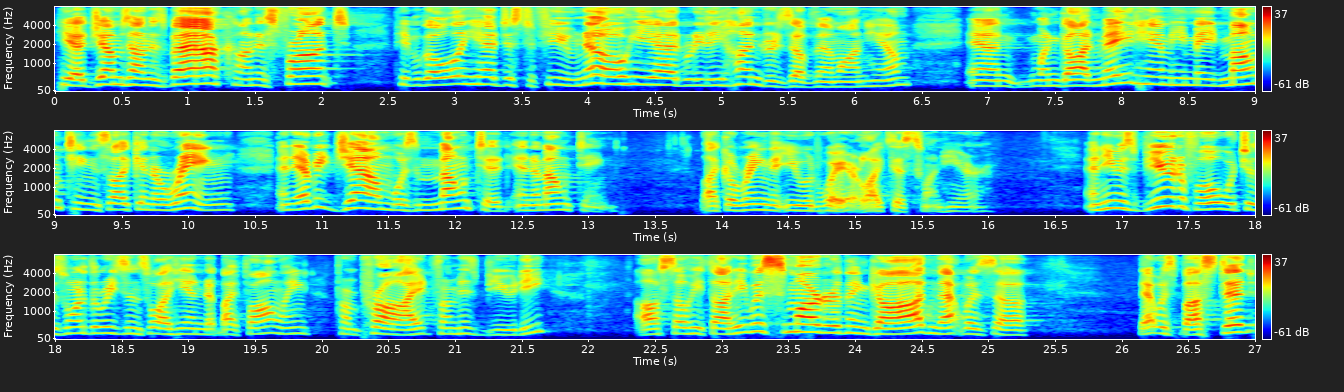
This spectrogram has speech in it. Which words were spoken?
He had gems on his back, on his front. People go, well, he had just a few. No, he had really hundreds of them on him. And when God made him, he made mountings like in a ring, and every gem was mounted in a mounting, like a ring that you would wear, like this one here. And he was beautiful, which is one of the reasons why he ended up by falling from pride, from his beauty. Also, he thought he was smarter than God, and that was, uh, that was busted.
